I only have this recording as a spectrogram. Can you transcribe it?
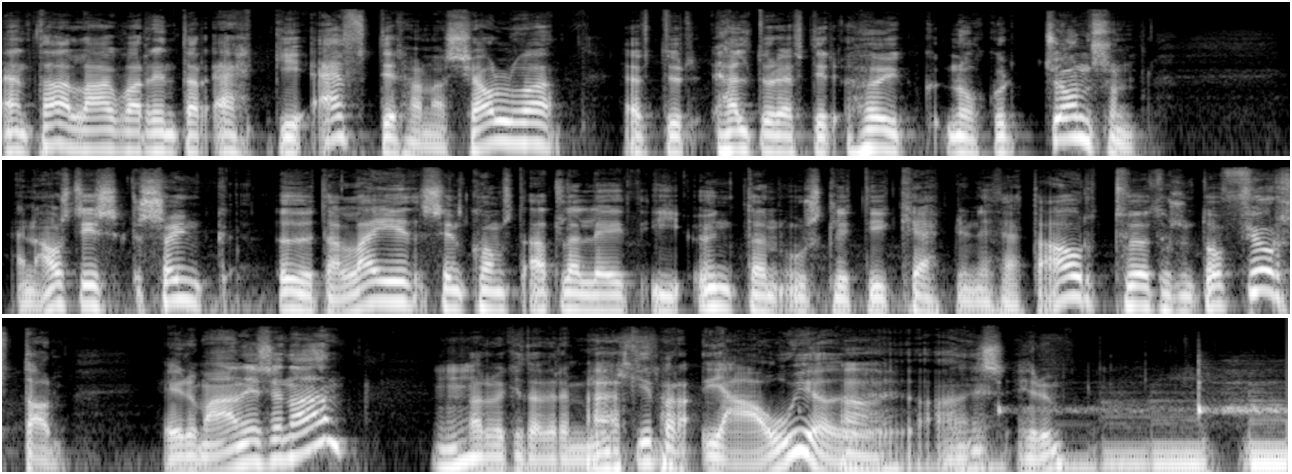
en það lag var reyndar ekki eftir hana sjálfa eftir, heldur eftir Haug nokkur Johnson. En Ástís söng auðvitað lagið sem komst alla leið í undanúrslit í keppninni þetta ár 2014 heyrum aðeins en það þarf ekki að vera mikið bara, já, já, aðeins, heyrum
